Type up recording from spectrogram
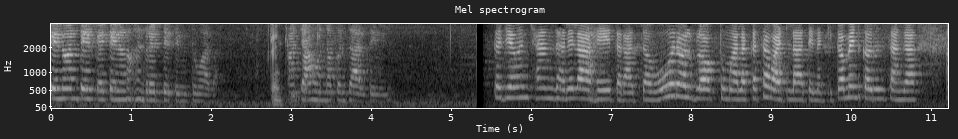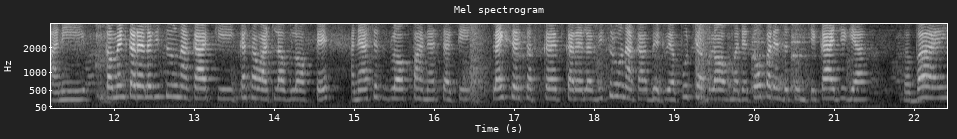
टेन ऑन टेन काय? टेन ऑन हंड्रेड देते मी तुम्हाला. आमच्या आहोंना पण चालते मी. तर जेवण छान झालेलं आहे. तर आजचा ओव्हरऑल ब्लॉग तुम्हाला कसा वाटला ते नक्की कमेंट करून सांगा. आणि कमेंट करायला विसरू नका की कसा वाटला ब्लॉग ते. आणि असेच ब्लॉग पाहण्यासाठी लाईक शेअर सबस्क्राईब करायला विसरू नका. भेटूया पुढच्या ब्लॉगमध्ये तोपर्यंत तुमची काळजी घ्या. बाय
